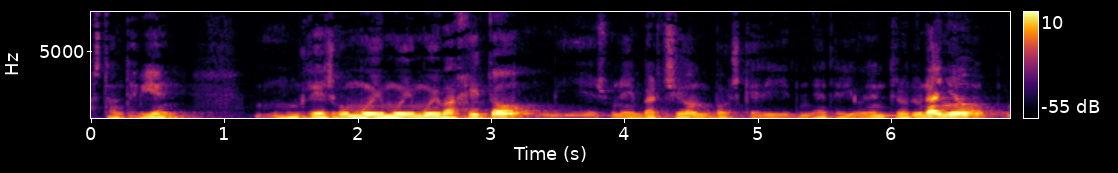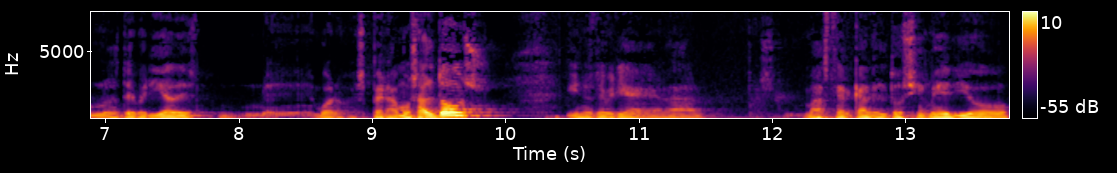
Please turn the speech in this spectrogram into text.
bastante bien. Un riesgo muy, muy, muy bajito y es una inversión, pues que ya te digo, dentro de un año nos debería, de, eh, bueno, esperamos al 2 y nos debería dar pues, más cerca del 2,5,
